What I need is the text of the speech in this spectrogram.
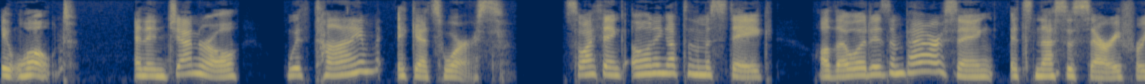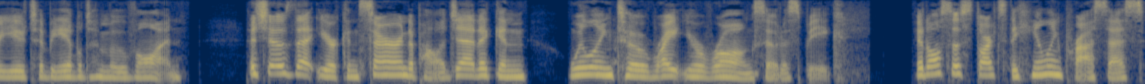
it won't. And in general, with time, it gets worse. So I think owning up to the mistake, although it is embarrassing, it's necessary for you to be able to move on. It shows that you're concerned, apologetic, and willing to right your wrong, so to speak. It also starts the healing process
